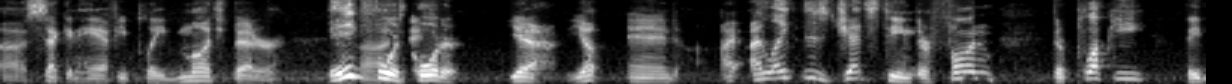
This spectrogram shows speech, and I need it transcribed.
uh, second half. He played much better. Big Uh, fourth they- quarter. Yeah, yep. And I, I like this Jets team. They're fun. They're plucky. They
